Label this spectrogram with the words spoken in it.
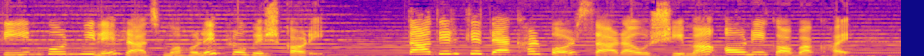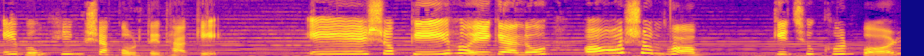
তিন বোন মিলে রাজমহলে প্রবেশ করে। তাদেরকে দেখার পর সারা ও সীমা অনেক অবাক হয় এবং হিংসা করতে থাকে। এসব কি হয়ে গেল? অসম্ভব! কিছুক্ষণ পর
